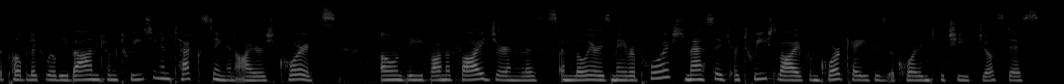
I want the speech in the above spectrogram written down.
The public will be banned from tweeting and texting in Irish courts. Only bona fide journalists and lawyers may report, message, or tweet live from court cases, according to the Chief Justice.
